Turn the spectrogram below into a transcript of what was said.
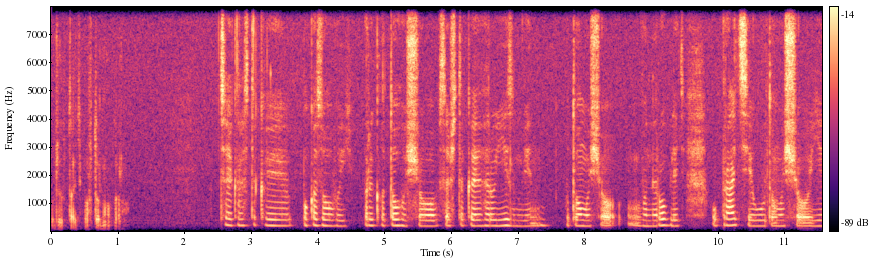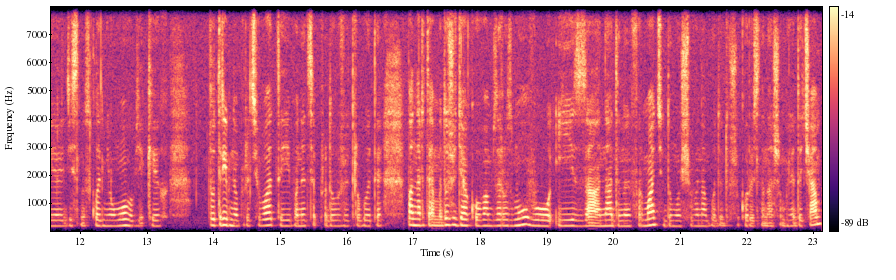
в результаті повторного удару. Це якраз таки показовий приклад того, що все ж таки героїзм він у тому, що вони роблять у праці, у тому, що є дійсно складні умови, в яких потрібно працювати, і вони це продовжують робити. Пане Артеме, дуже дякую вам за розмову і за надану інформацію. Думаю, що вона буде дуже корисна нашим глядачам.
